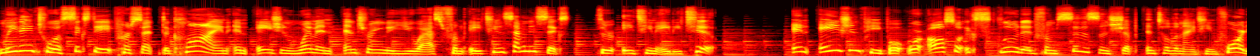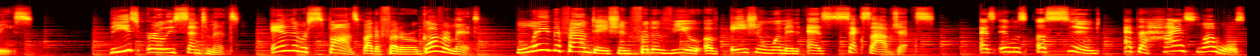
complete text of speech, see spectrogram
leading to a 68% decline in Asian women entering the US from 1876 through 1882. And Asian people were also excluded from citizenship until the 1940s. These early sentiments and the response by the federal government laid the foundation for the view of Asian women as sex objects, as it was assumed at the highest levels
